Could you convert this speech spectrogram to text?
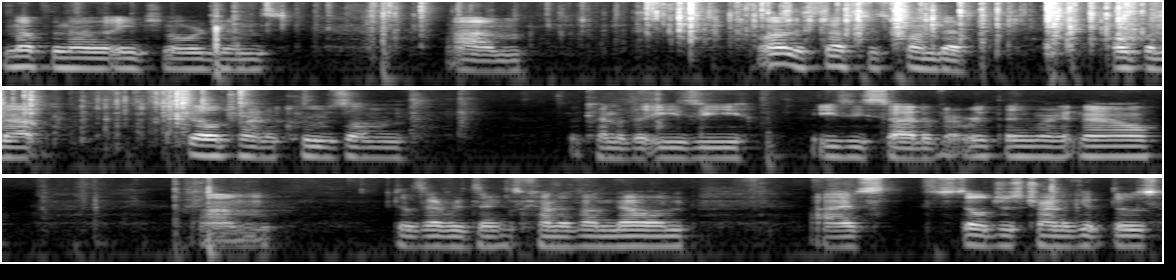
nothing out of Ancient Origins. Um, a lot of the stuff's just fun to open up. Still trying to cruise on kind of the easy easy side of everything right now. Um, because everything's kind of unknown. I'm still just trying to get those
